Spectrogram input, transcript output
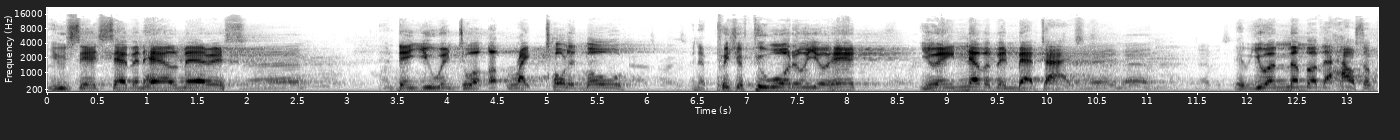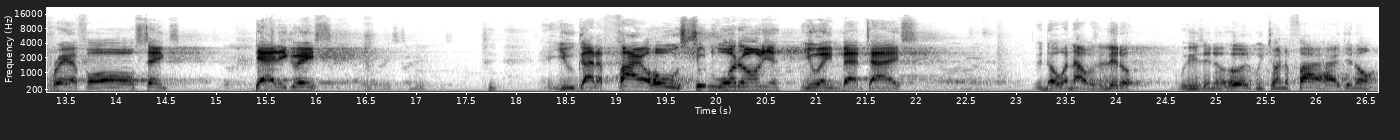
You said seven Hail Marys. And then you went to an upright toilet bowl and the preacher threw water on your head. You ain't never been baptized. If you're a member of the house of prayer for all saints, Daddy Grace, and you got a fire hose shooting water on you, you ain't baptized. You know, when I was little, we was in the hood, we turned the fire hydrant on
